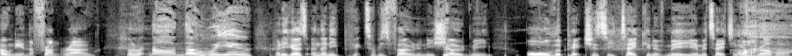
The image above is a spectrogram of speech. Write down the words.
"Only in the front row." And I went, "No, no, were you?" And he goes, and then he picked up his phone and he showed me all the pictures he'd taken of me imitating his brother.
